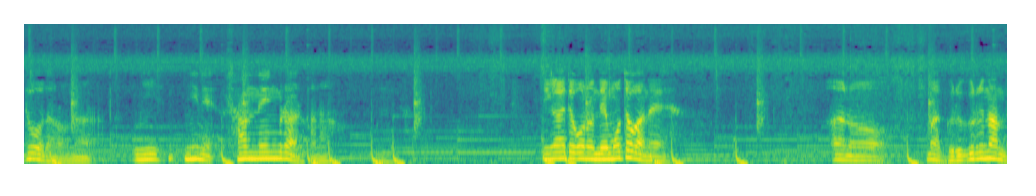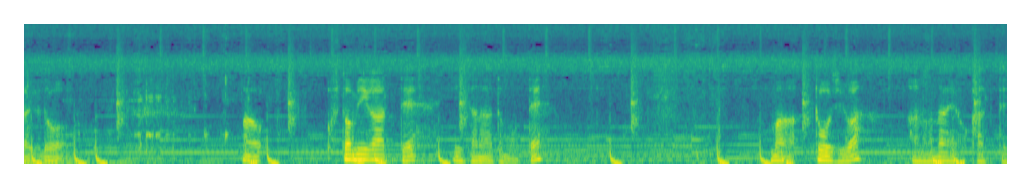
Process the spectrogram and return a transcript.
どうだろうな。2, 2年3年ぐらいあるかな、うん、意外とこの根元がねあのまあぐるぐるなんだけどまあ太みがあっていいかなと思って。まあ当時はあの苗を買って。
